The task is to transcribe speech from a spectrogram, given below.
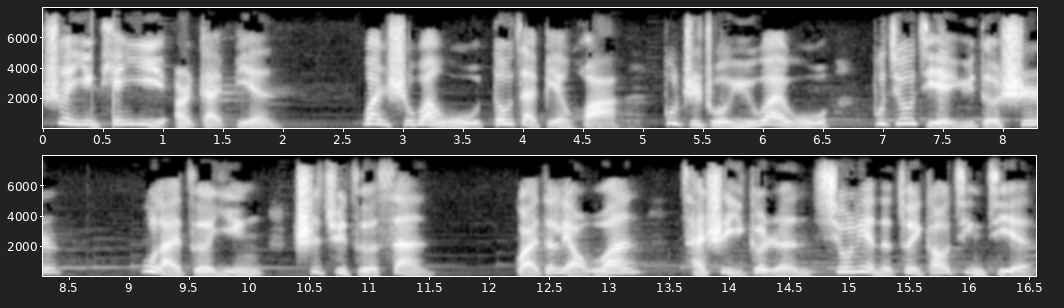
顺应天意而改变，万事万物都在变化，不执着于外物，不纠结于得失，物来则盈，事去则散，拐得了弯，才是一个人修炼的最高境界。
